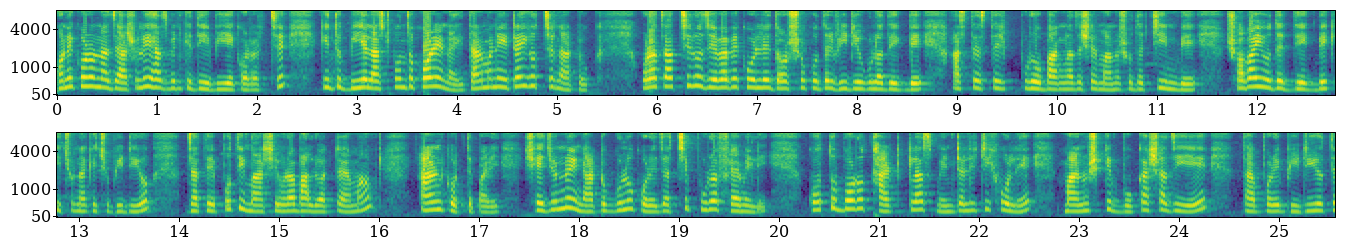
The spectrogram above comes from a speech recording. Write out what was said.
মনে করো না যে আসলেই হাজব্যান্ডকে দিয়ে বিয়ে করাচ্ছে, কিন্তু বিয়ে লাস্ট পর্যন্ত করে নাই। তার মানে এটাই হচ্ছে নাটক। ওরা চাচ্ছিল যেভাবে করলে দর্শক ওদের ভিডিওগুলো দেখবে, আস্তে আস্তে পুরো বাংলাদেশের মানুষ ওদের চিনবে, সবাই ওদের দেখবে। কিছু না কিছু ভিডিও যাতে প্রতি মাসে ওরা ভালো একটা অ্যামাউন্ট আর্ন করতে পারে। সেই জন্য এই নাটকগুলো করে যাচ্ছে পুরো ফ্যামিলি কত বড় থার্ড ক্লাস মেন্টালিটি হলে মানুষকে বোকা সাজিয়ে তারপরে ভিডিওতে,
